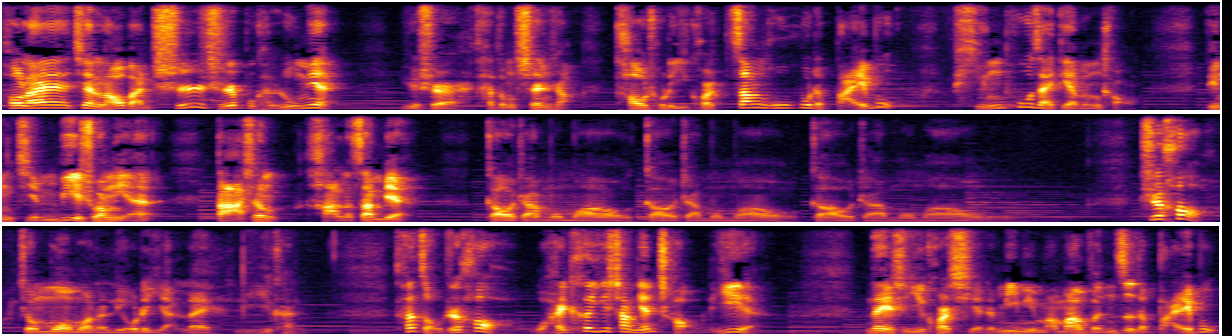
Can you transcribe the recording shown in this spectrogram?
后来见老板迟迟不肯露面，于是他从身上掏出了一块脏乎乎的白布，平铺在店门口，并紧闭双眼，大声喊了三遍。高扎木猫，高扎木猫，高扎木猫。之后就默默地流着眼泪离开了。他走之后，我还特意上前瞅了一眼，那是一块写着密密麻麻文字的白布，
